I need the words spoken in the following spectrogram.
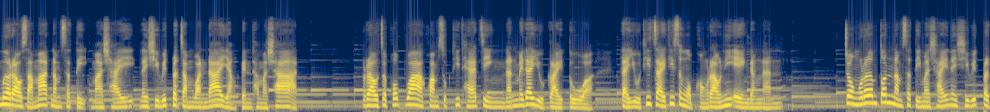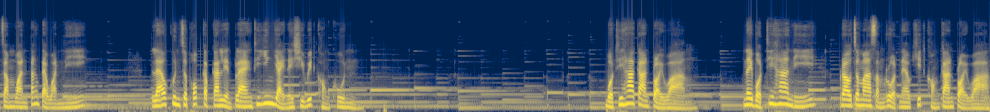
เมื่อเราสามารถนำสติมาใช้ในชีวิตประจำวันได้อย่างเป็นธรรมชาติ เราจะพบว่าความสุขที่แท้จริงนั้นไม่ได้อยู่ไกลตัว แต่อยู่ที่ใจที่สงบของเรานี่เองดังนั้น จงเริ่มต้นนำสติมาใช้ในชีวิตประจำวันตั้งแต่วันนี้ แล้วคุณจะพบกับการเปลี่ยนแปลงที่ยิ่งใหญ่ในชีวิตของคุณ บทที่ 5 การปล่อยวาง ในบทที่ 5 นี้ เราจะมาสำรวจแนวคิดของการปล่อยวาง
